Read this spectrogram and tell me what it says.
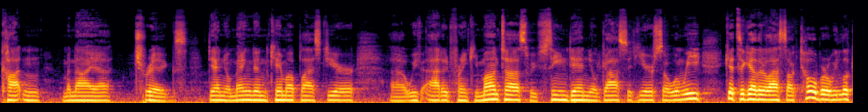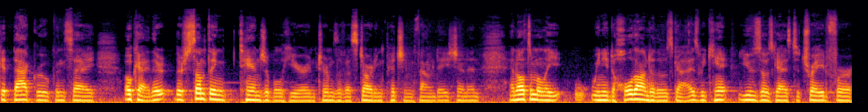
Cotton, Manaea, Triggs. Daniel Mengden came up last year. Uh, we've added Frankie Montas. We've seen Daniel Gossett here. So when we get together last October, we look at that group and say, okay, there, there's something tangible here in terms of a starting pitching foundation. And, and ultimately, we need to hold on to those guys. We can't use those guys to trade for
